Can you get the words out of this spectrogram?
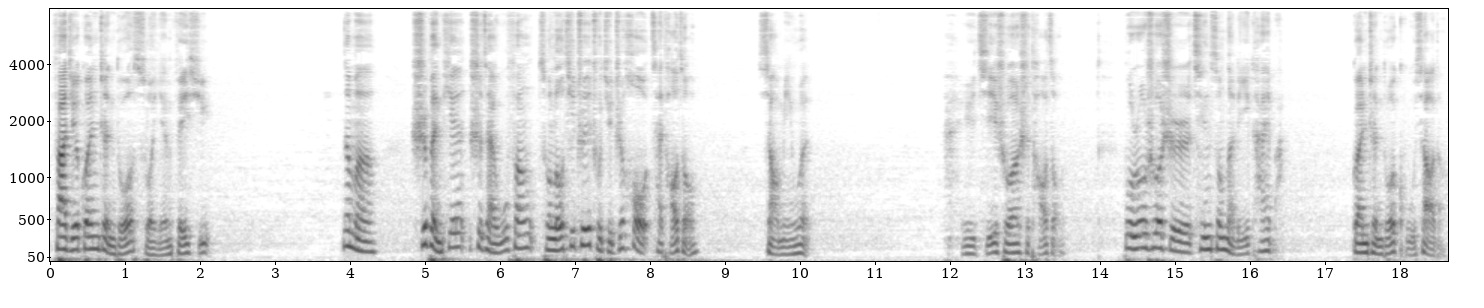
发觉关振铎所言非虚。那么。石本天是在吴芳从楼梯追出去之后才逃走，小明问。与其说是逃走，不如说是轻松的离开吧。关振铎苦笑道。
